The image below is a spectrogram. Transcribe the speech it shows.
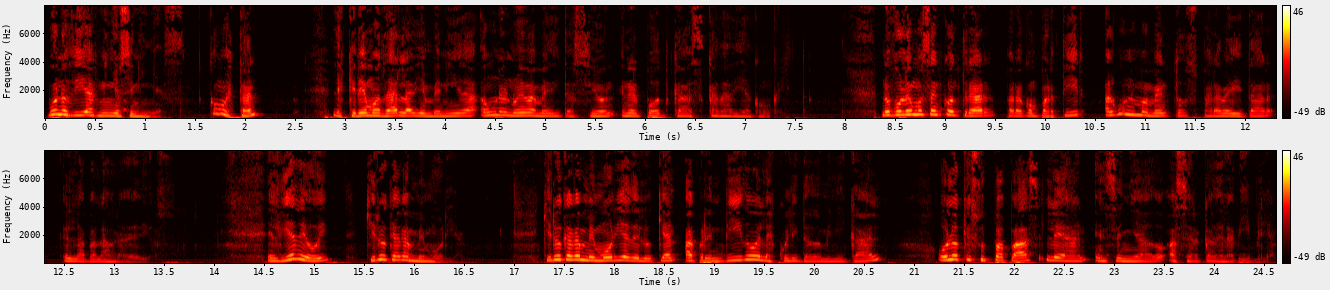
Buenos días niños y niñas. ¿Cómo están? Les queremos dar la bienvenida a una nueva meditación en el podcast Cada día con Cristo. Nos volvemos a encontrar para compartir algunos momentos para meditar en la palabra de Dios. El día de hoy quiero que hagan memoria. Quiero que hagan memoria de lo que han aprendido en la escuelita dominical o lo que sus papás le han enseñado acerca de la Biblia.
